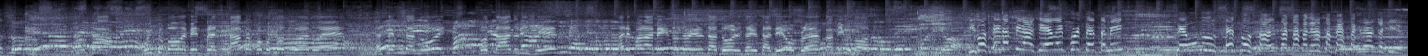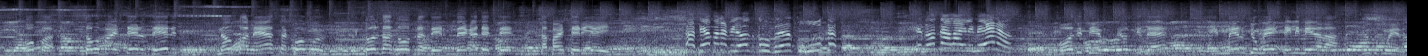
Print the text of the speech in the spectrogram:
Então tá muito bom o evento Brascaba, como todo ano é. A segunda noite, lotado de gente. Tá de parabéns aos organizadores aí, o Tadeu, o Branco, amigo nosso. E você da Piragela é importante também ser um dos responsáveis para estar fazendo essa festa grande aqui. Opa, somos parceiros deles, não só nessa, como em todas as outras deles. Queria agradecer essa parceria aí. Tadeu é maravilhoso, como o Branco, o Lucas. Vocês vão estar lá em Limeira? Positivo, se Deus quiser. Em menos de um mês tem Limeira lá, junto com eles.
